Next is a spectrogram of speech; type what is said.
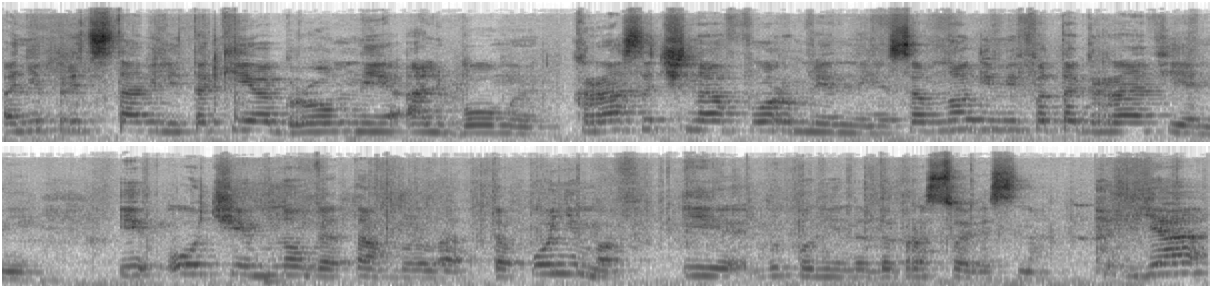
Они представили такие огромные альбомы, красочно оформленные, со многими фотографиями. И очень много там было топонимов и выполнены добросовестно. Я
